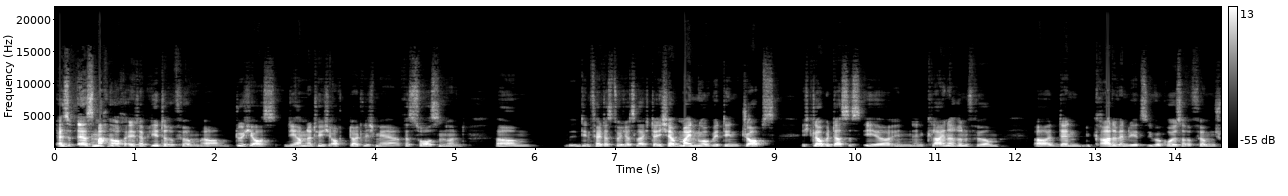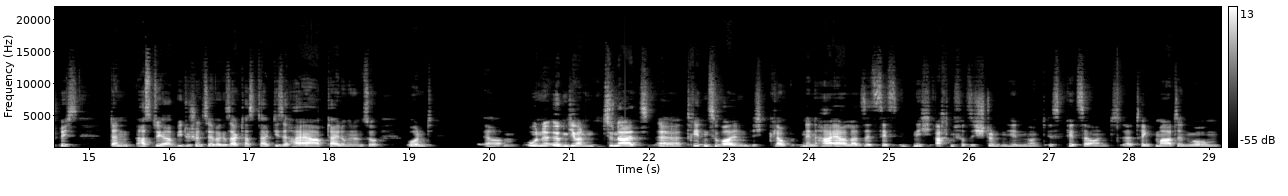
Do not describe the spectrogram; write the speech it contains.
Also es machen auch etabliertere Firmen ähm, durchaus. Die haben natürlich auch deutlich mehr Ressourcen und ähm, denen fällt das durchaus leichter. Ich habe meinen nur mit den Jobs. Ich glaube, das ist eher in, in kleineren Firmen äh, denn gerade wenn du jetzt über größere Firmen sprichst, dann hast du ja, wie du schon selber gesagt hast, halt diese HR-Abteilungen und so. Und ähm, ohne irgendjemandem zu nahe äh, treten zu wollen, ich glaube, ein HRler setzt jetzt nicht 48 Stunden hin und isst Pizza und äh, trinkt Mate, nur um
